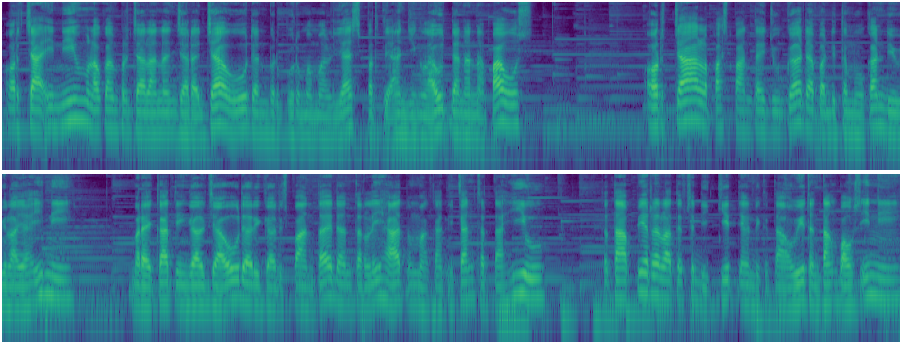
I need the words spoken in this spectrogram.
Orca ini melakukan perjalanan jarak jauh dan berburu mamalia seperti anjing laut dan anak paus. Orca lepas pantai juga dapat ditemukan di wilayah ini. Mereka tinggal jauh dari garis pantai dan terlihat memakan ikan serta hiu, tetapi relatif sedikit yang diketahui tentang paus ini.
